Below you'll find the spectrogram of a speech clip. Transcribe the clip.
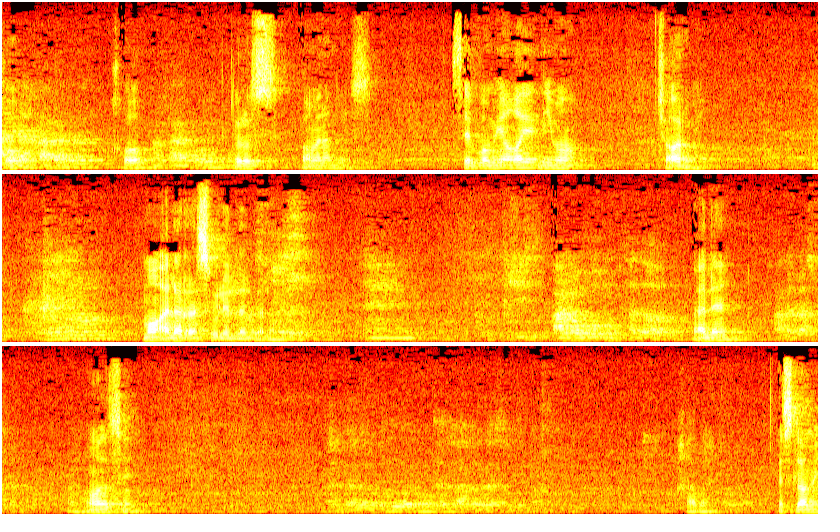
خب. خب. درست. کاملا درست سومی آقای نیما چهارمی. ما علی رسول الله البلا. بله. محمد خبر. اسلامی.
